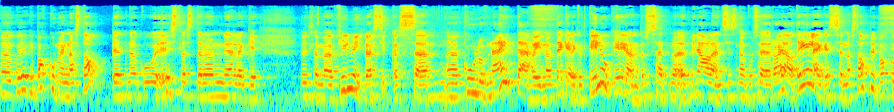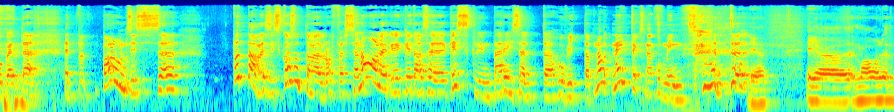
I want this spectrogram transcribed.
kuidagi pakume ennast appi, et nagu eestlastel on jällegi ütleme filmiklassikasse kuuluv näite või no tegelikult ka ilukirjandusse, et mina olen siis nagu see Raja Teele, kes ennast appi pakub, et, et palun siis võtame siis, kasutame professionaale, keda see kesklinn päriselt huvitab, no näiteks nagu mind, et. jah, ja ma olen,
